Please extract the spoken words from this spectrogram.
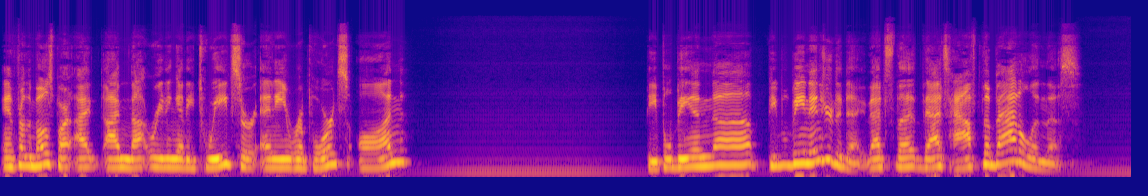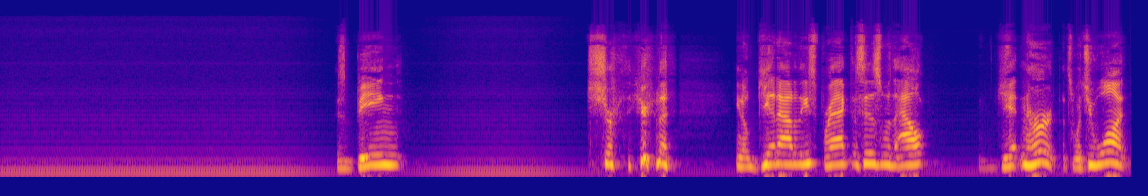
And for the most part, I, I'm not reading any tweets or any reports on people being uh, people being injured today. That's the that's half the battle in this. Is being sure that you're gonna you know get out of these practices without getting hurt. That's what you want.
